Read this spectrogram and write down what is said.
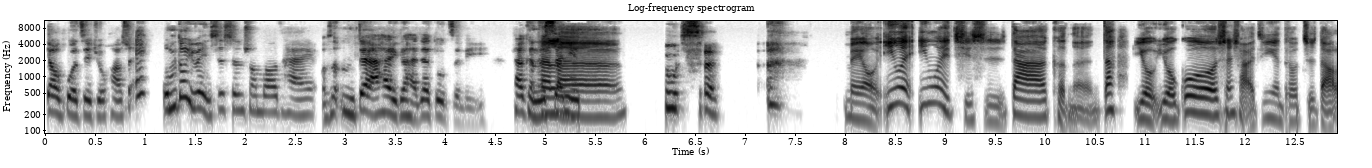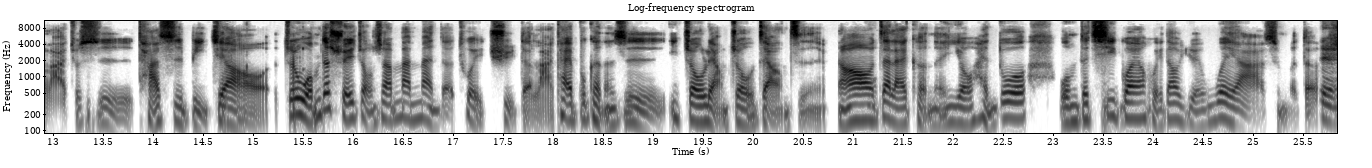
要过这句话，说：“哎，我们都以为你是生双胞胎。”我说：“嗯，对啊，还有一个还在肚子里。”他可能三年 出生，没有，因为因为其实大家可能但有有过生小孩经验都知道啦，就是它是比较，就是我们的水肿是要慢慢的退去的啦，它也不可能是一周两周这样子，然后再来可能有很多我们的器官要回到原位啊什么的，对，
